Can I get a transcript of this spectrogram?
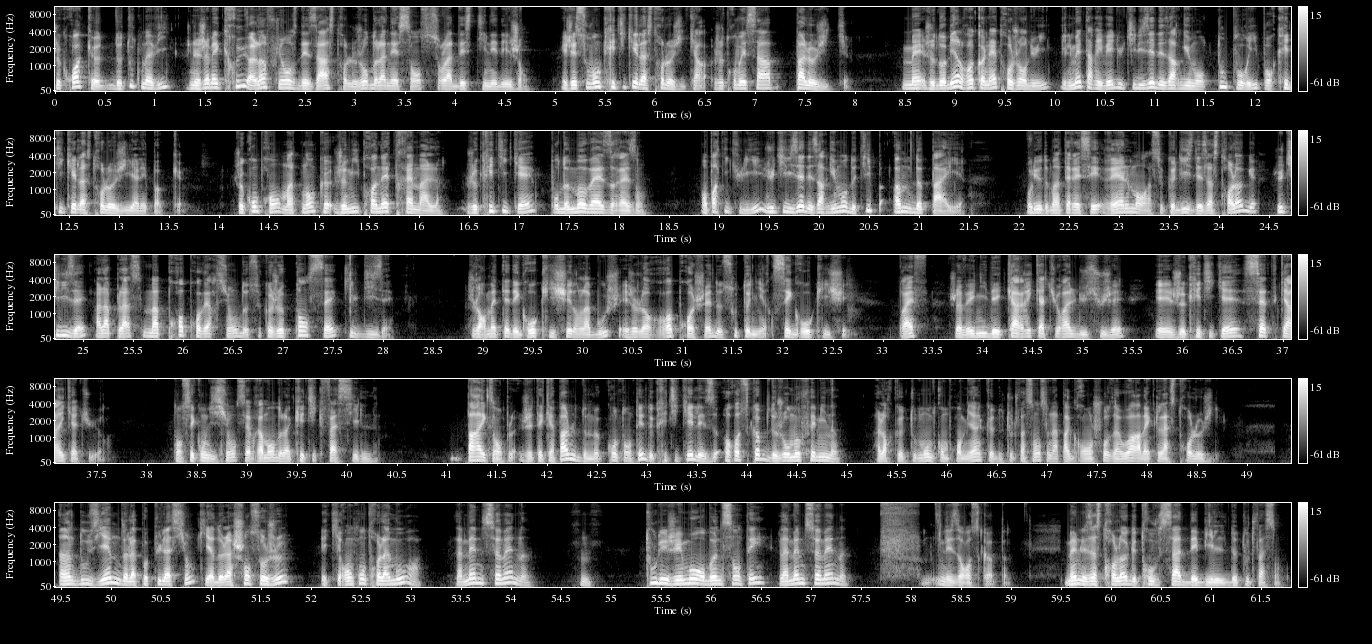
Je crois que, de toute ma vie, je n'ai jamais cru à l'influence des astres le jour de la naissance sur la destinée des gens. Et j'ai souvent critiqué l'astrologie, car je trouvais ça pas logique. Mais je dois bien le reconnaître aujourd'hui, il m'est arrivé d'utiliser des arguments tout pourris pour critiquer l'astrologie à l'époque. Je comprends maintenant que je m'y prenais très mal. Je critiquais pour de mauvaises raisons. En particulier, j'utilisais des arguments de type homme de paille. Au lieu de m'intéresser réellement à ce que disent des astrologues, j'utilisais à la place ma propre version de ce que je pensais qu'ils disaient. Je leur mettais des gros clichés dans la bouche et je leur reprochais de soutenir ces gros clichés. Bref, j'avais une idée caricaturale du sujet et je critiquais cette caricature. Dans ces conditions, c'est vraiment de la critique facile. Par exemple, j'étais capable de me contenter de critiquer les horoscopes de journaux féminins, alors que tout le monde comprend bien que de toute façon ça n'a pas grand chose à voir avec l'astrologie. Un douzième de la population qui a de la chance au jeu et qui rencontre l'amour la même semaine. Hum. Tous les gémeaux en bonne santé la même semaine. Les horoscopes. Même les astrologues trouvent ça débile de toute façon.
